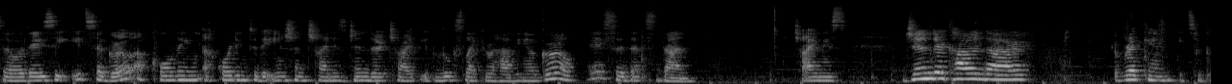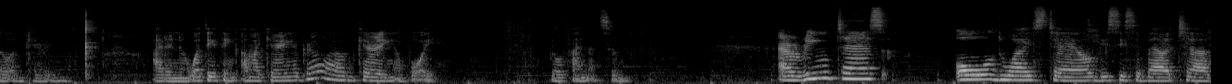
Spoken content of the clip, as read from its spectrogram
So they say it's a girl. According according to the ancient Chinese gender chart, it looks like you're having a girl. Okay, so that's done. Chinese gender calendar. I reckon it's a girl I'm carrying. I don't know. What do you think? Am I carrying a girl or I'm carrying a boy? You'll find that soon. A ring test, old wives' tale. This is about um,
